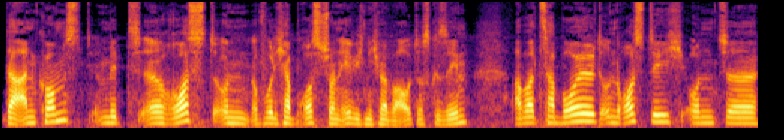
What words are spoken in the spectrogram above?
da ankommst mit äh, Rost und obwohl ich habe Rost schon ewig nicht mehr bei Autos gesehen, aber zerbeult und rostig und äh,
